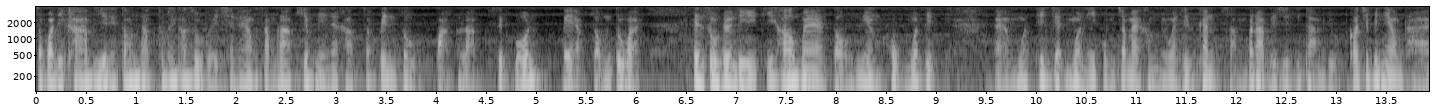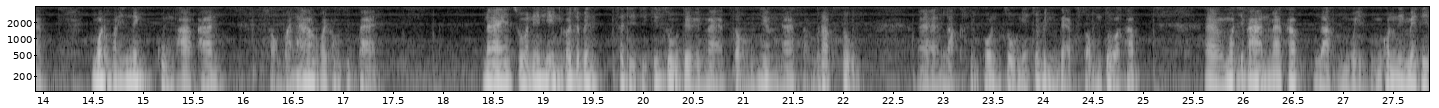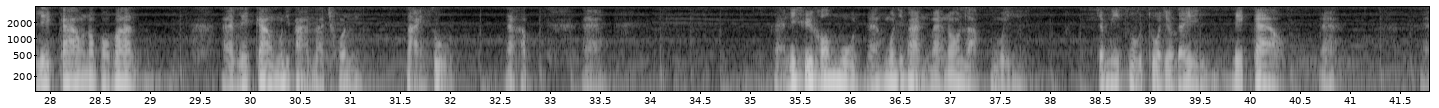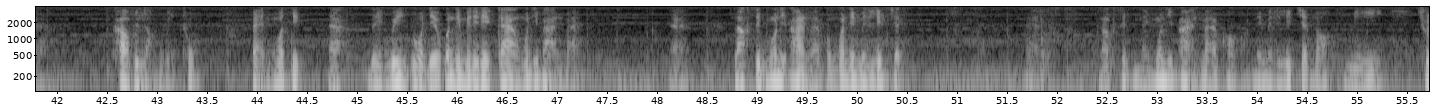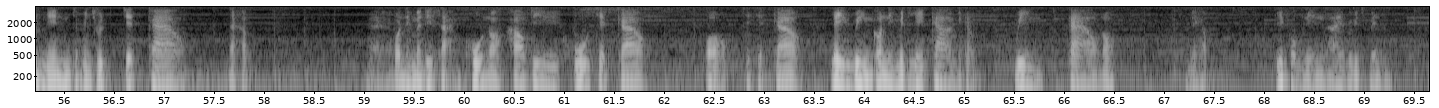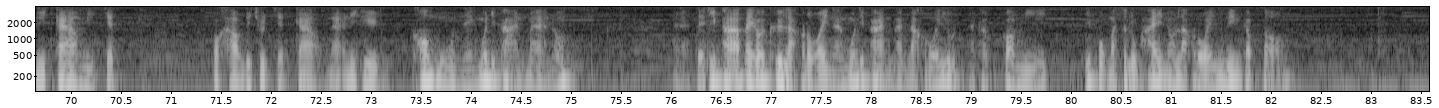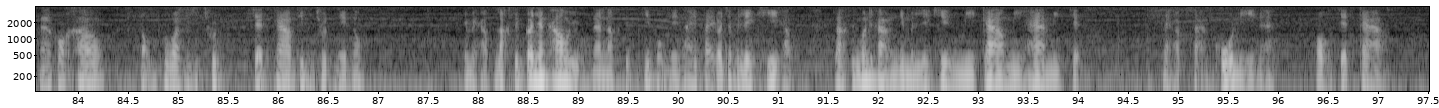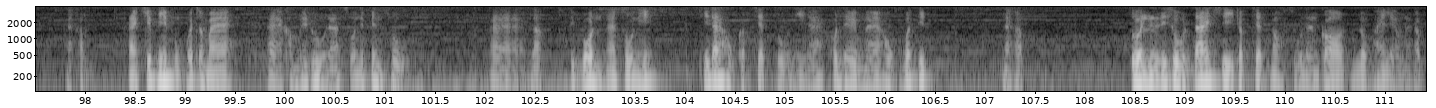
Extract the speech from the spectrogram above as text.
สวัสดีครับยินดีต้อนรับทุกท่านเข้าสู่เรยชแนลสำหรับคลิปนี้นะครับ จะเป็นสูตรปักหลัก 10บนแบบ 2 ตัว เป็นสูตรเดินดีที่เข้ามาต่อเนื่อง6งวดติดงวดที่ 7 งวดนี้ผมจะมาคำนวณให้ทุกท่านสำหรับวิธีที่ตามอยู่ ก็จะเป็นแนวทางงวดวันที่ 1 กุมภาพันธ์ 2568 ในส่วนที่เห็นก็จะเป็นสถิติที่สูตรเดินมาต่อเนื่องนะสำหรับสูตรหลัก 10บนสูตรนี้จะเป็นแบบ 2 ตัวครับงวดที่ผ่านมาครับหลักหน่วยผมคนนี้ไม่ได้เลข9เนาะเพราะว่า เลขเก้างวดที่ผ่านมาชนหลายสูตรนะครับอ่าอ่านี่คือข้อมูลนะงวดที่ผ่านมาเนาะหลักหน่วย จะมีสูตรตัวเดียวได้เลขเก้านะเข้าไปหลักหน่วยทุกแปดงวดติดนะเลขวิ่งตัวเดียวก็นี่ไม่ได้เลขเก้างวดที่ผ่านมาหลักสิบงวดที่ผ่านมา ผมก็นี่ไม่ได้เลขเจ็ดหลักสิบในงวดที่ผ่านมาก็นี่ไม่ได้เลขเจ็ดเนาะมีชุดเน้นจะเป็นชุดเจ็ดเก้านะครับ วันนี้มาที่ 3 คู่เนาะเข้าที่คู่ 79 ออก 779 เลขวิ่งก็นิมิตเลข9นี่ครับวิ่ง9เนาะนี่ครับที่ผมเน้นให้ก็จะเป็นมี 9 มี 7 ก็เข้าที่ชุด 79 นะอันนี้คือข้อมูลในงวดที่ผ่านมาเนาะแต่ที่พลาดไปก็คือหลักร้อยนะงวดที่ผ่านมาหลักร้อยหลุดนะครับก็มีที่ผมมาสรุปให้เนาะหลักร้อย1กับ2นะก็เข้า 2 ตัวชุด 79 ที่เป็นชุดนี้เนาะ เห็นไหมครับหลักสิบก็ยังเข้าอยู่นะหลักสิบที่ผมเน้นให้ไปก็จะเป็นเลขคี่ครับหลักสิบงวดที่ผ่านมานี้มันเลขคี่มี 9 มี 5 มี 7 นะครับสามคู่นี้นะออก7 9 นะครับคลิปนี้ผมก็จะมาคำนวณให้ดูนะส่วนที่เป็นสูตรหลักสิบบนนะสูตรนี้ที่ได้ 6 กับ 7 สูตรนี้นะก็เดินมา6งวดติดนะครับ ส่วนอีสูตรได้ 4 กับ 7เนาะสูตรนั้นก็ลงให้แล้วนะครับ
